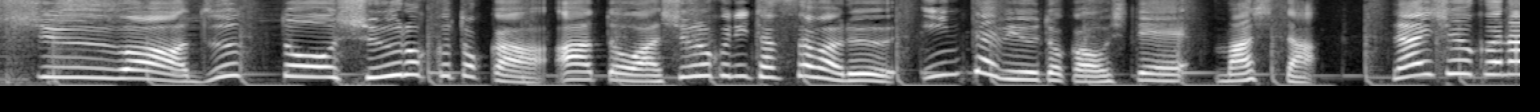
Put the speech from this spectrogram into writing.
週はずっと収録とか、あとは収録に携わるインタビューとかをしてました。来週から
